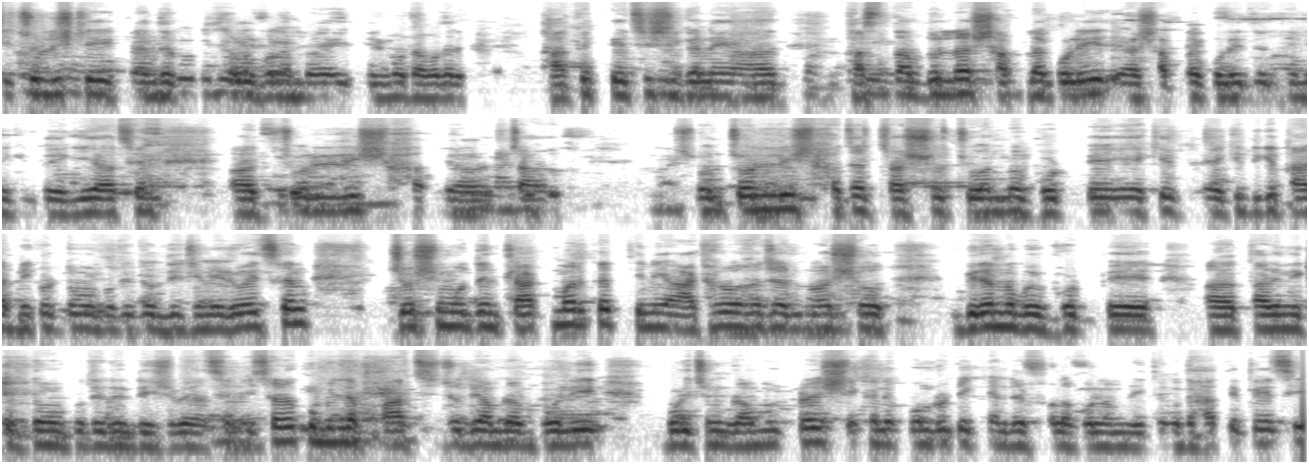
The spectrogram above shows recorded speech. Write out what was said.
ছেচল্লিশটি কেন্দ্রের ফলাফল আমরা এর মধ্যে আমাদের হাতে পেয়েছি। সেখানে হাসনাত আবদুল্লাহ শাপলাকলি আহ, শাপলাকলিতে তিনি কিন্তু এগিয়ে আছেন। চল্লিশ চল্লিশ হাজার চারশো চুয়ান্ন ভোট পেয়ে একই দিকে তার নিকটতম প্রতিদ্বন্দ্বী যিনি রয়েছেন, জসিমউদ্দিন ট্রাক মার্কার তিনি আঠারো হাজার নয়শো বিরানব্বই ভোট পেয়ে তার নিকটতম প্রতিদ্বন্দ্বী হিসেবে আছেন। এছাড়া কুমিল্লা পাঁচ, যদি আমরা বলি বরিচুন ব্রাহ্মণপাড়ায় সেখানে পনেরোটি কেন্দ্রের ফলাফল আমরা ইতিমধ্যে হাতে পেয়েছি।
